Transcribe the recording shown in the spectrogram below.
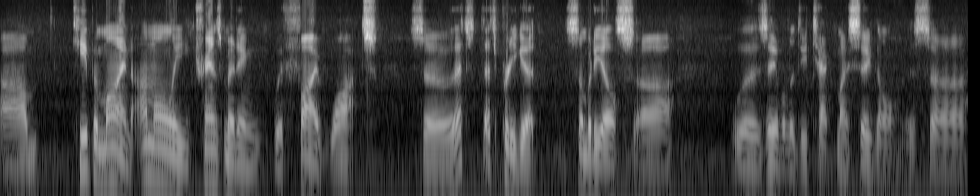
Um, keep in mind, I'm only transmitting with 5 watts, so that's that's pretty good. Somebody else uh, was able to detect my signal. This uh,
